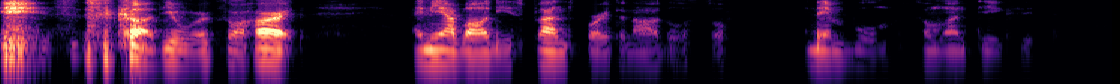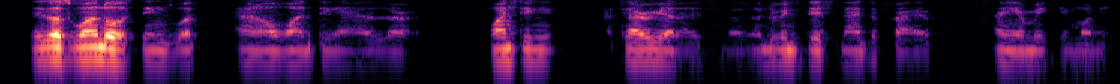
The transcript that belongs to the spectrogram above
because you work so hard and you have all these plans for it and all those stuff. And then boom, someone takes it. It's just one of those things, but Know one thing I learned. One thing that I realized, you know, doing this nine to five and you're making money,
